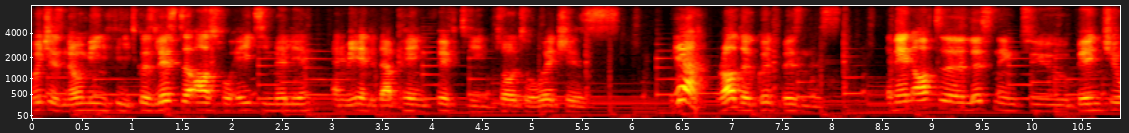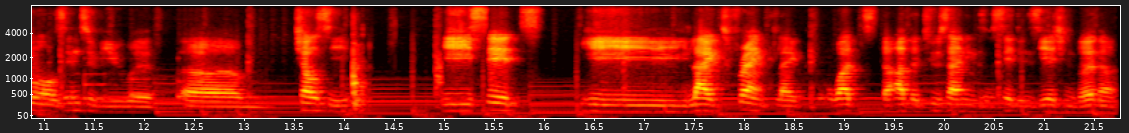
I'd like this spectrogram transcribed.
which is no mean feat because Leicester asked for 80 million and we ended up paying 15 total, which is yeah, rather good business. And then after listening to Ben Chilwell's interview with um, Chelsea, he said he liked Frank, like what the other two signings have said in Ziyech and Werner,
